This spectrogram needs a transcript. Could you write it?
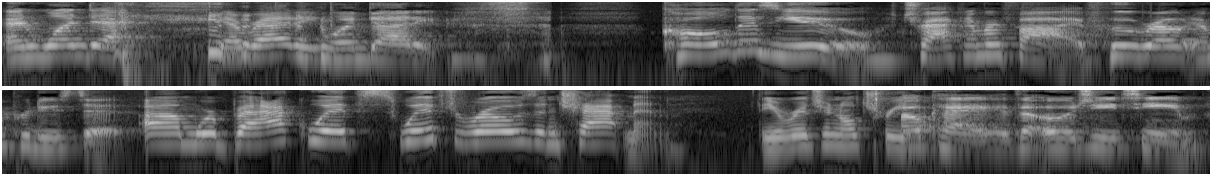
and one daddy. Get ready. one daddy. Cold as You, track number five. Who wrote and produced it? Um, we're back with Swift, Rose, and Chapman, the original trio. Okay, the OG team.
